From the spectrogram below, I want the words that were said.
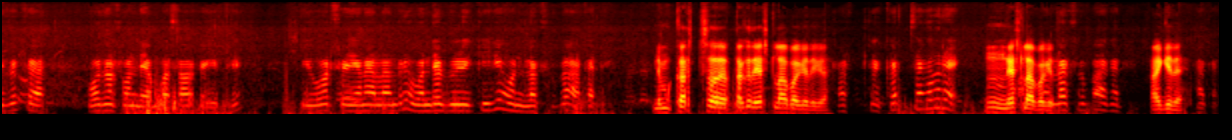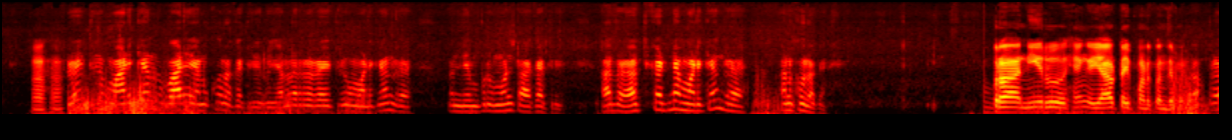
ಇದಕ್ಕೆ ಹೋದ ವರ್ಷ ಒಂದು ಎಂಬತ್ತು ಸಾವಿರಕ್ಕೆ ಆಗೈತಿ. ಈ ವರ್ಷ ಏನಲ್ಲ ಅಂದರೆ ಒಂದೇ ಬೀಳಿಕೆಗೆ ಒಂದು ಲಕ್ಷ ರೂಪಾಯಿ ಹಾಕತ್ತೆ ನಿಮ್ಮ ಖರ್ಚು ತೆಗೆದು ಎಷ್ಟು ಲಾಭ ಆಗಿದೆ ಈಗ? ಖರ್ಚು ಖರ್ಚು ತೆಗೆದ್ರೆ ಹ್ಞೂ ಎಷ್ಟು ಲಾಭ ಒಂದು ಆಗಿದೆ ಲಕ್ಷ ರೂಪಾಯಿ ಆಗತ್ತೆ ಆಗಿದೆ? ಹಾಕತ್ರಿ ಹಾಂ ಹಾಂ ರೈತರಿಗೆ ಮಾಡ್ಕೊಂಡು ಭಾರಿ ಅನುಕೂಲ ಆಕತ್ರಿ ಇದು. ಎಲ್ಲರ ರೈತರಿಗೆ ಮಾಡ್ಕೊಂಡ್ರೆ ಒಂದು ಇಂಪ್ರೂವ್ಮೆಂಟ್ ಆಕತ್ರಿ. ಆದ್ರೆ ಅಚ್ಚುಕಟ್ಟನೆ ಮಾಡ್ಕೊಂಡ್ರೆ ಅನುಕೂಲ ಆಗತ್ತೆ. ಗೊಬ್ಬರ ನೀರು ಹೆಂಗೆ ಯಾವ ಟೈಪ್ ಮಾಡ್ಕೊಂಡಿರಿ ಗೊಬ್ಬರ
